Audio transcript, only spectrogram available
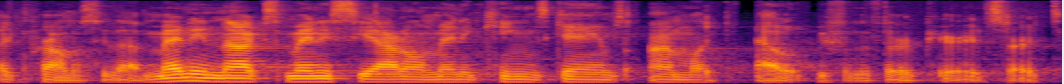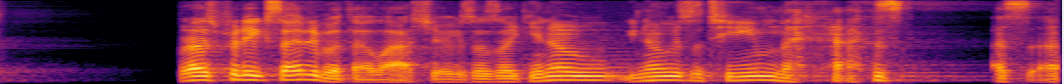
I can promise you that. Many Nucks, many Seattle, many Kings games, I'm like out before the third period starts. But I was pretty excited about that last year because I was like, you know, you know who's a team that has a, a,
